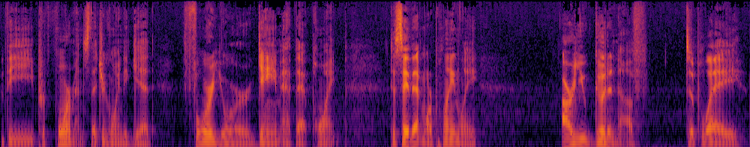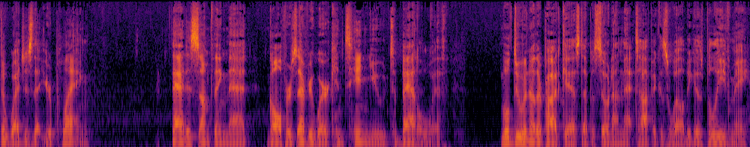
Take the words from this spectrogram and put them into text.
the performance that you're going to get for your game at that point. To say that more plainly, are you good enough to play the wedges that you're playing? That is something that golfers everywhere continue to battle with. We'll do another podcast episode on that topic as well, because believe me,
